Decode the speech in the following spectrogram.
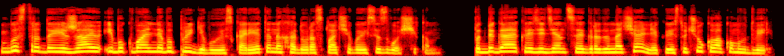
Быстро доезжаю и буквально выпрыгиваю из кареты, на ходу расплачиваясь извозчиком. Подбегая к резиденции градоначальника и стучу кулаком в дверь.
